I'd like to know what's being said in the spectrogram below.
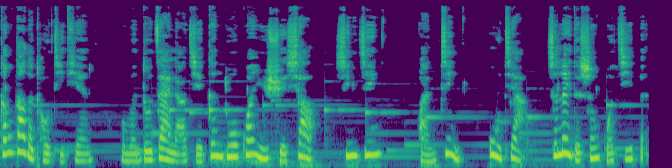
刚到的头几天，我们都在了解更多关于学校、薪金。环境、物价之类的生活基本，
